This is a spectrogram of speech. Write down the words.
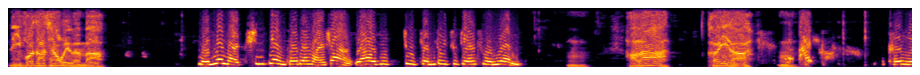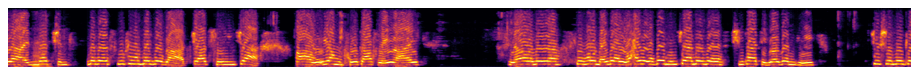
礼佛大忏悔文吧。我念了七遍，昨天晚上，然后就就针对这件事念，嗯，好啦，可以啦，嗯，还可以啊。那请那个师傅那个吧，加持一下啊，我让菩萨回来。然后那个师傅那个，我还有问一下那个其他几个问题，就是那个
